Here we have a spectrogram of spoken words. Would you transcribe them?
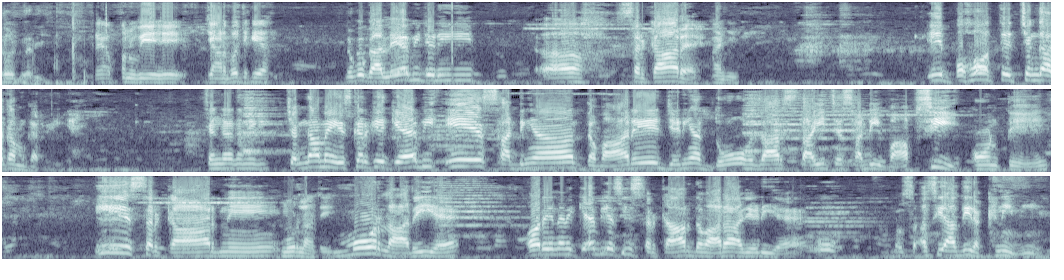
ਡੋਂਟ ਵਰੀ ਤੇ ਆਪਾਂ ਨੂੰ ਵੀ ਇਹ ਜਾਣਬੁੱਝ ਗਿਆ। ਦੇਖੋ ਗੱਲ ਇਹ ਆ ਵੀ ਜਿਹੜੀ ਸਰਕਾਰ ਹੈ ਹਾਂਜੀ। ਇਹ ਬਹੁਤ ਚੰਗਾ ਕੰਮ ਕਰ ਰਹੀ ਹੈ। ਚੰਗਾ ਕਮੇਗੀ ਚੰਗਾ ਮੈਂ ਇਸ ਕਰਕੇ ਕਿਹਾ ਵੀ ਇਹ ਸਾਡੀਆਂ ਦੁਬਾਰੇ ਜਿਹੜੀਆਂ 2027 ਚ ਸਾਡੀ ਵਾਪਸੀ ਆਉਣ ਤੇ ਇਹ ਸਰਕਾਰ ਨੇ ਮੂਰਲਾਂ ਤੇ ਮੋਹਰ ਲਾ ਰਹੀ ਹੈ ਔਰ ਇਹਨਾਂ ਨੇ ਕਿਹਾ ਵੀ ਅਸੀਂ ਸਰਕਾਰ ਦੁਬਾਰਾ ਜਿਹੜੀ ਹੈ ਉਹ ਅਸੀਂ ਆਪਦੀ ਰੱਖਣੀ ਨਹੀਂ ਹੈ।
